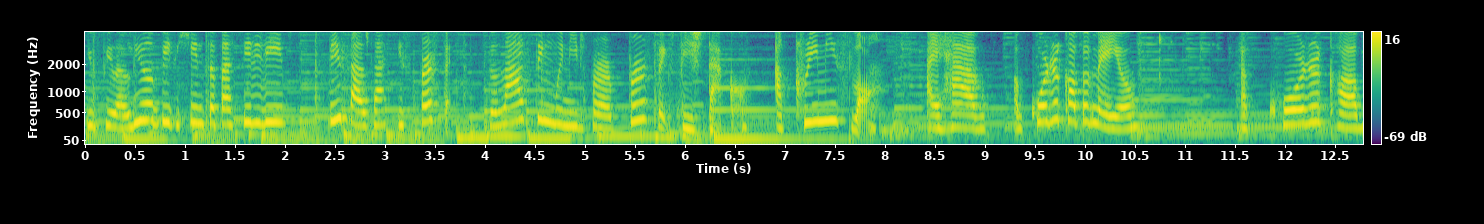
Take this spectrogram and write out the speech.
you feel a little bit hint of acidity. This salsa is perfect. The last thing we need for our perfect fish taco, a creamy slaw. I have a quarter cup of mayo, a quarter cup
